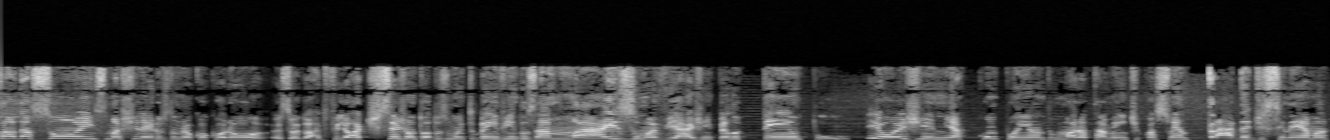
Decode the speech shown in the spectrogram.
Saudações, machineiros do meu cocorô! Eu sou Eduardo Filhote, sejam todos muito bem-vindos a mais uma viagem pelo tempo! E hoje, me acompanhando marotamente com a sua entrada de cinema,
